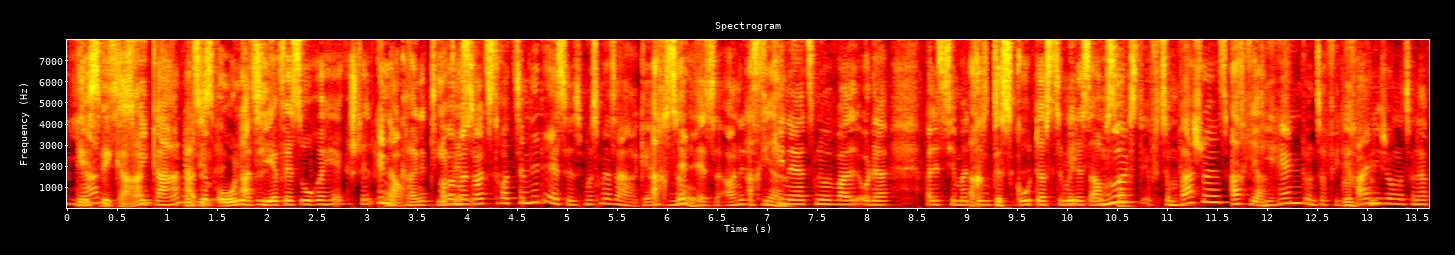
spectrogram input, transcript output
vegan, ja, ist das ist vegan. vegan, Und sie also- ist ohne also- Tierversuche hergestellt. Genau. Keine aber Tierversuche. man soll es trotzdem nicht essen, das muss man sagen. Gell? Ach so. Nicht essen. Auch nicht, dass Ach die ja. Kinder jetzt nur, weil, oder weil jetzt jemand Ach, denkt. das ist gut, dass du mir das auch nur sagst. zum Waschen, so Ach für ja. Mhm. die Hände und so für die Reinigung und so. ne?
